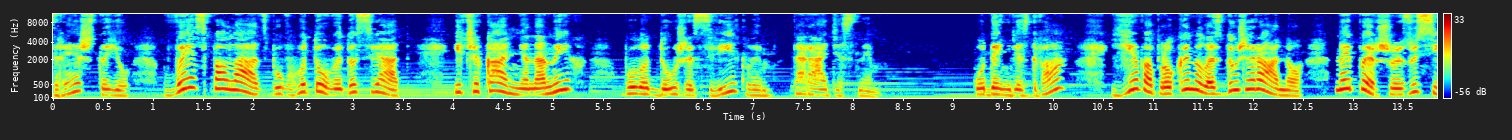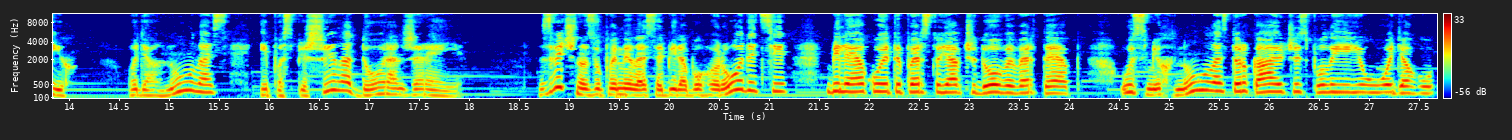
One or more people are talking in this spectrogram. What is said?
Зрештою, весь палац був готовий до свят, і чекання на них було дуже світлим та радісним. У день Різдва Єва прокинулась дуже рано, найпершою з усіх, одягнулась і поспішила до оранжереї. Звично зупинилася біля Богородиці, біля якої тепер стояв чудовий вертеп, усміхнулась, торкаючись поли її одягу,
